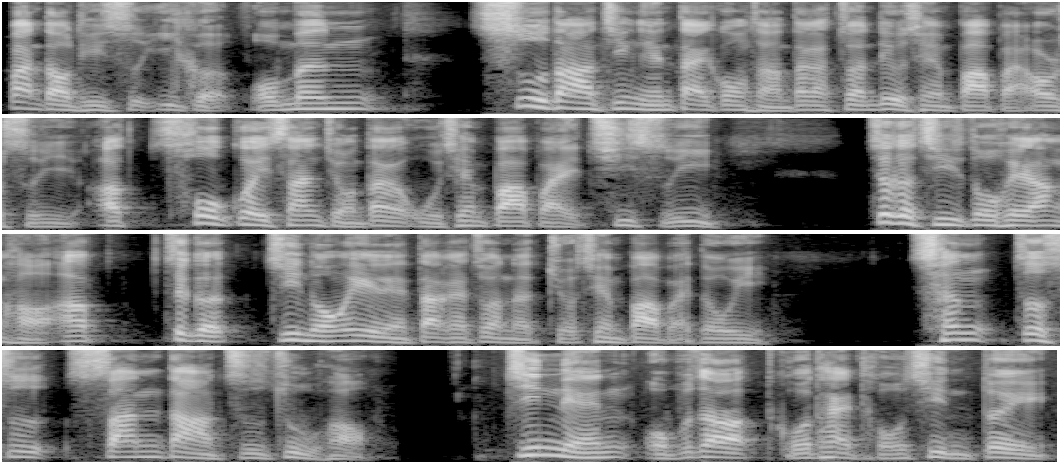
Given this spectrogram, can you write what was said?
半导体是一个，我们四大晶圆代工厂大概赚六千八百二十亿啊，错柜三雄大概五千八百七十亿，这个其实都非常好啊。这个金融业呢，大概赚了九千八百多亿，撑这是三大支柱哈。今年我不知道国泰投信对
